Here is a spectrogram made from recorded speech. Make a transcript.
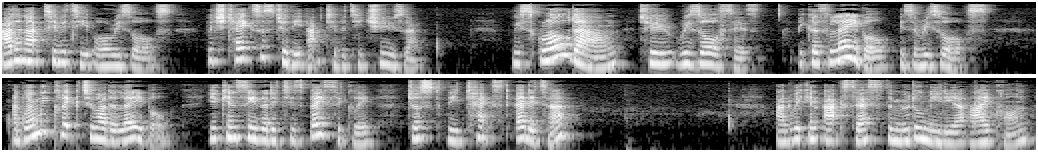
Add an activity or resource, which takes us to the activity chooser. We scroll down to Resources because Label is a resource. And when we click to add a label, you can see that it is basically just the text editor and we can access the Moodle Media icon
